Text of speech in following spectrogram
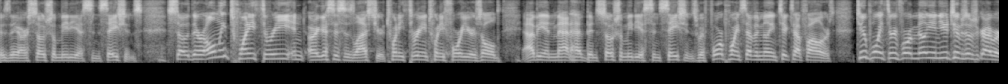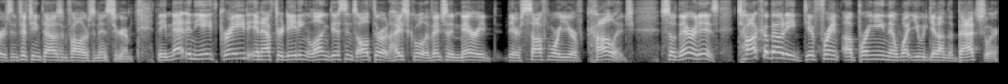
because they are social media sensations. So they're only 23 and I guess this is last year, 23 and 24 years old. Abby and Matt have been social media sensations with 4.7 million TikTok followers, 2.34 million YouTube subscribers, and 15,000 followers on Instagram. They met in the eighth grade and after dating long distance all throughout high school, eventually married their sophomore year of college. So there it is. Talk about a different upbringing than what you would get on The Bachelor.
